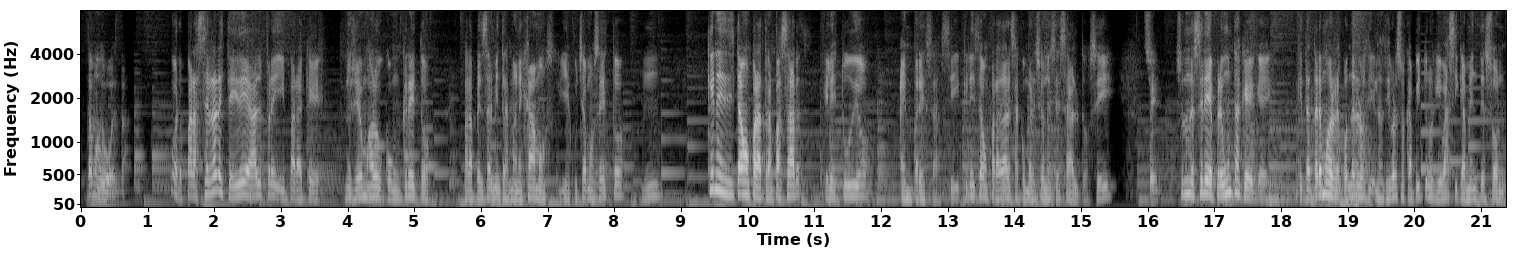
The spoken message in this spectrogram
Estamos de vuelta. Bueno, para cerrar esta idea, Alfred, y para que nos llevemos a algo concreto para pensar mientras manejamos y escuchamos esto, ¿qué necesitamos para traspasar el estudio a empresas? ¿sí? ¿Qué necesitamos para dar esa conversión, ese salto? ¿sí? Sí. Son una serie de preguntas que, trataremos de responder en los, en los, diversos capítulos que básicamente son,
